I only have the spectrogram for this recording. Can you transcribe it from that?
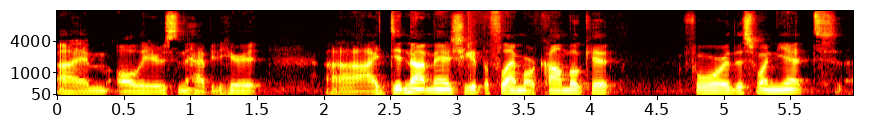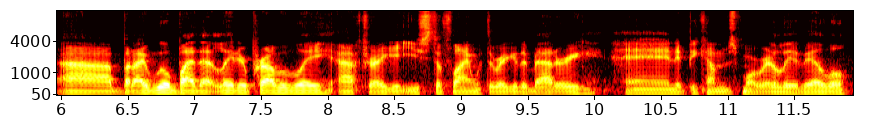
I'm all ears and happy to hear it. Uh, I did not manage to get the Fly More combo kit for this one yet, uh, but I will buy that later probably after I get used to flying with the regular battery and it becomes more readily available.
